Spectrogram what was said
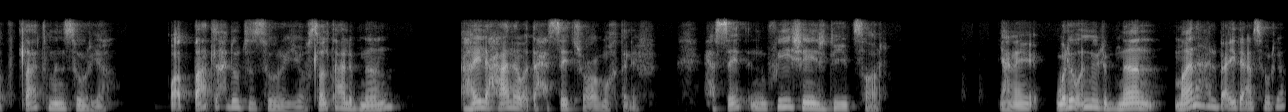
طلعت من سوريا وقطعت الحدود السورية وصلت على لبنان. هاي لحالها وقت حسيت شعور مختلف. حسيت إنه في شيء جديد صار. يعني ولو إنه لبنان ما أنا هالبعيدة عن سوريا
